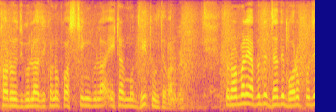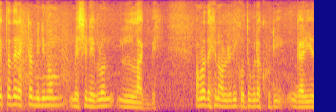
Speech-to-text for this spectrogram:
খরচগুলো, যে কোনো কস্টিংগুলো এটার মধ্যেই তুলতে পারবেন। তো নর্মালি আপনাদের যাদের বড় প্রজেক্ট তাদের একটা মিনিমাম মেশিন এগুলো লাগবে। আমরা দেখেন অলরেডি কতগুলো খুঁটি গাড়িয়ে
